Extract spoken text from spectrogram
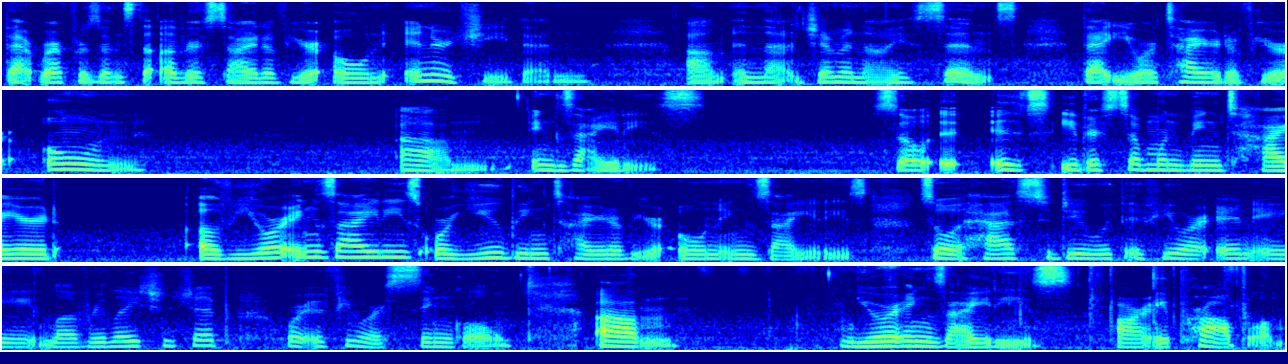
that represents the other side of your own energy, then um, in that Gemini sense, that you are tired of your own um, anxieties. So it, it's either someone being tired of your anxieties or you being tired of your own anxieties. So it has to do with if you are in a love relationship or if you are single. Um, your anxieties are a problem.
